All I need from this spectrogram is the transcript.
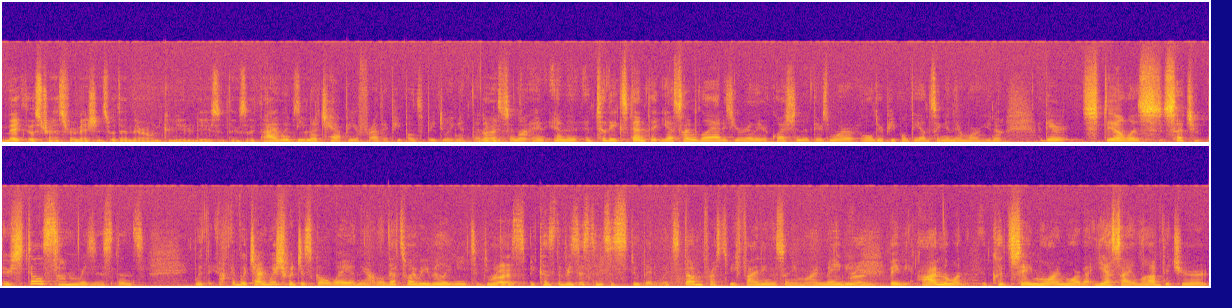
make those transformations within their own communities and things like that. I would be much happier for other people to be doing it than right. us. And, I, and, and, to the extent that, yes, I'm glad, as your earlier question, that there's more older people dancing and they're more, you know, there still is such, there's still some resistance with, which I wish would just go away in the art world. That's why we really need to do right. this because the resistance is stupid. It's dumb for us to be fighting this anymore. And maybe, right. maybe I'm the one that could say more and more about. Yes, I love that you're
